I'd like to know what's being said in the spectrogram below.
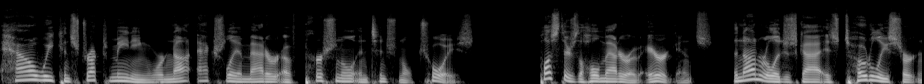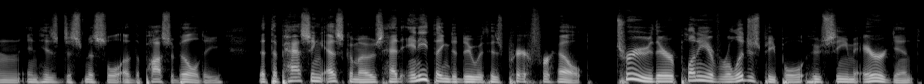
how we construct meaning were not actually a matter of personal intentional choice. Plus, there's the whole matter of arrogance. The non religious guy is totally certain in his dismissal of the possibility that the passing Eskimos had anything to do with his prayer for help. True, there are plenty of religious people who seem arrogant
